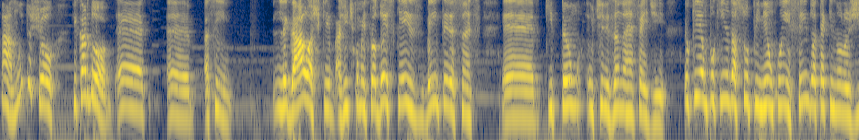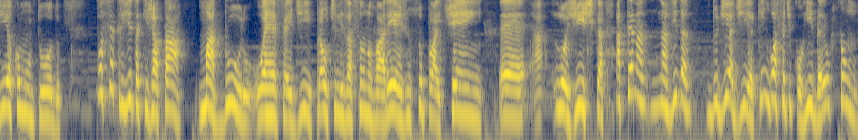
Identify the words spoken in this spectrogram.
Ah, muito show. Ricardo, é, é, assim, legal, acho que a gente comentou dois cases bem interessantes é, que estão utilizando o RFID. Eu queria um pouquinho da sua opinião, conhecendo a tecnologia como um todo. Você acredita que já está maduro o RFID para utilização no varejo, supply chain, é, logística, até na, na, vida do dia a dia. Quem gosta de corrida, eu sou um,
